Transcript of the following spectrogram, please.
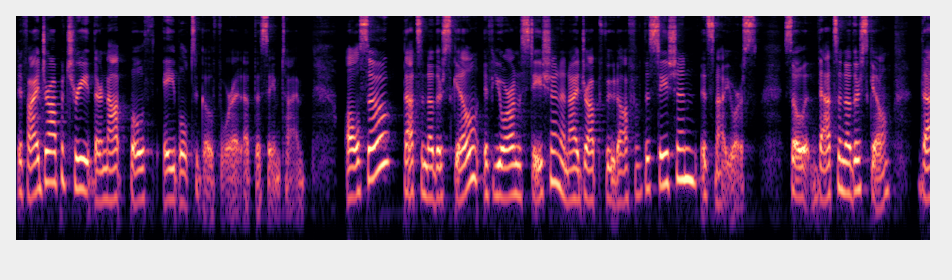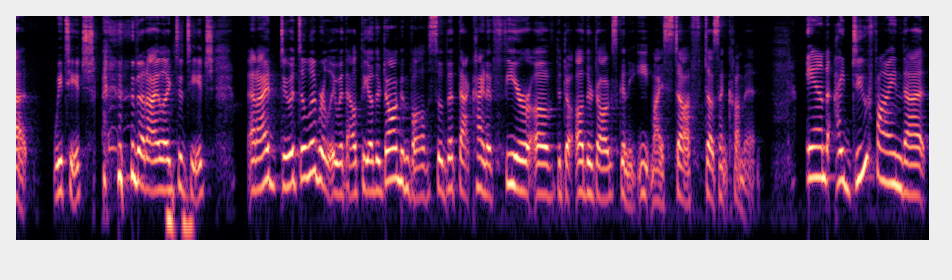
If I drop a treat, they're not both able to go for it at the same time. Also, that's another skill. If you are on a station and I drop food off of the station, it's not yours. So that's another skill that we teach that I like to teach. And I do it deliberately without the other dog involved so that that kind of fear of the other dog's going to eat my stuff doesn't come in. And I do find that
